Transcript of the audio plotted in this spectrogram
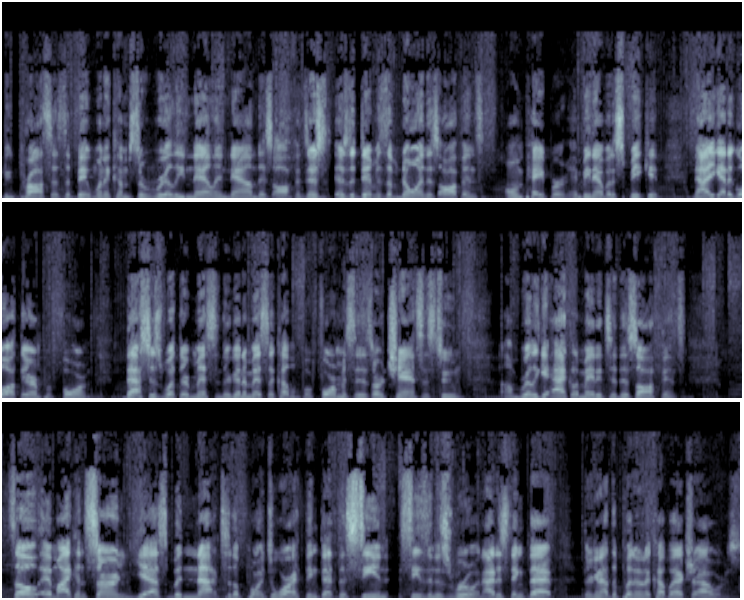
the process a bit when it comes to really nailing down this offense. There's there's a difference of knowing this offense on paper and being able to speak it. Now you got to go out there and perform. That's just what they're missing. They're going to miss a couple performances or chances to um, really get acclimated to this offense. So, am I concerned? Yes, but not to the point to where I think that the season season is ruined. I just think that they're gonna have to put in a couple extra hours.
